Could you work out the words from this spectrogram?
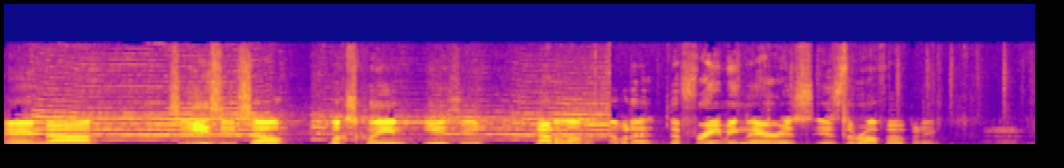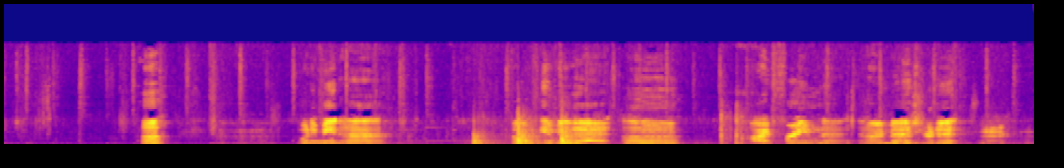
and uh, it's easy. So looks clean, easy. Gotta love it. Able to, the framing there is is the rough opening. Huh? What do you mean? Uh? Don't give me that. Uh? I framed that and I measured it. Exactly.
